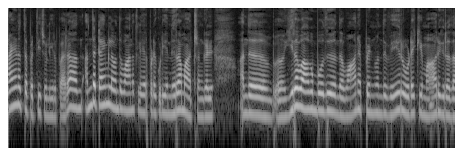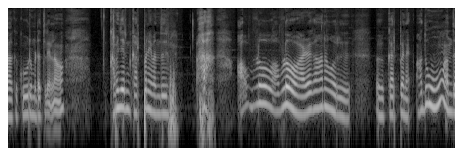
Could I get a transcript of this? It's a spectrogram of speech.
பயணத்தை பற்றி சொல்லியிருப்பார். அந் அந்த டைமில் வந்து வானத்தில் ஏற்படக்கூடிய நிறமாற்றங்கள் அந்த இரவு ஆகும்போது அந்த வானப்பெண் வந்து வேறு உடைக்கு மாறுகிறதாக கூறும் இடத்துலலாம் கவிஞரின் கற்பனை வந்து அவ்வளோ அவ்வளோ அழகான ஒரு கற்பனை. அதுவும் அந்த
